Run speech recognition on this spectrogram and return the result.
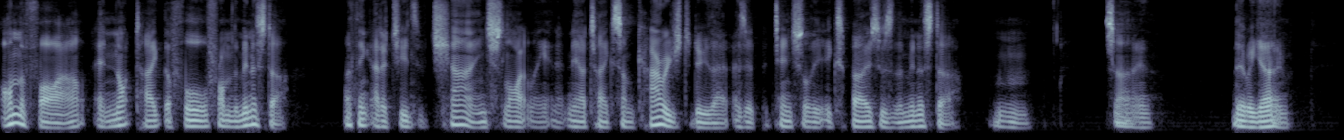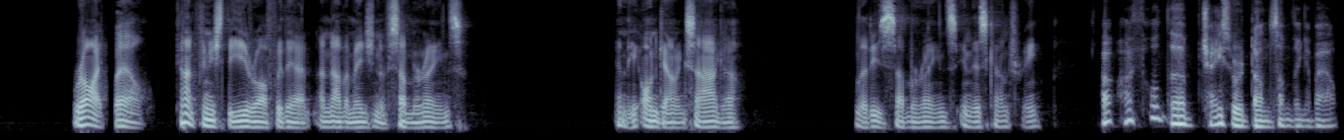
on the file and not take the fall from the minister. I think attitudes have changed slightly, and it now takes some courage to do that as it potentially exposes the minister. Hmm. So, there we go. Right. Well, can't finish the year off without another mention of submarines and the ongoing saga that is submarines in this country. I, I thought the Chaser had done something about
